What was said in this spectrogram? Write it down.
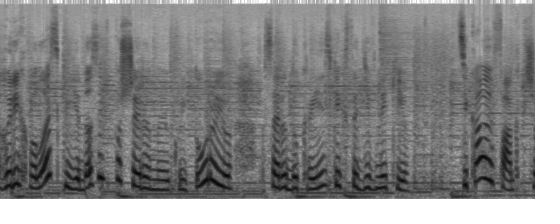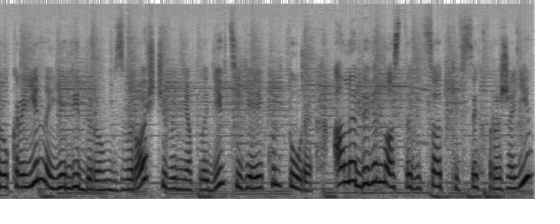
Горіх волоський є досить поширеною культурою серед українських садівників. Цікавий факт, що Україна є лідером з вирощування плодів цієї культури, але 90% всіх врожаїв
